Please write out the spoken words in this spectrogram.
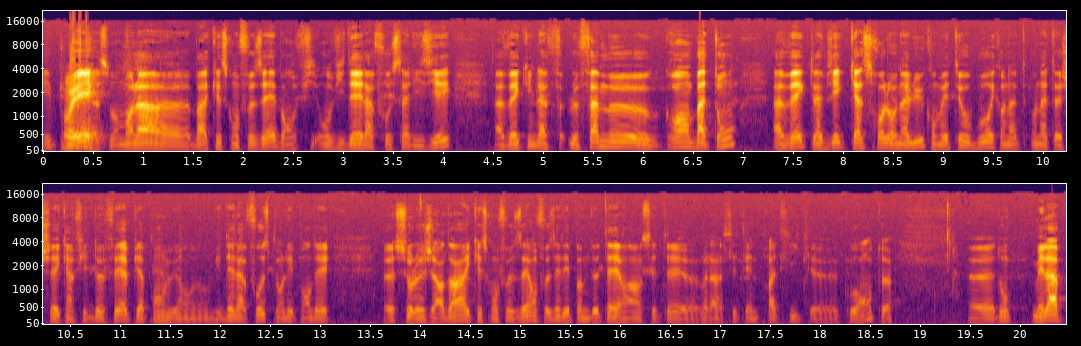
Et puis à ce moment-là, bah, qu'est-ce qu'on faisait? Bah, on, on, vidait la fosse à lisier avec une, le fameux grand bâton avec la vieille casserole en alu qu'on mettait au bout et qu'on on attachait avec un fil de fer. Puis après, on, vidait la fosse, puis on les pendait euh, sur le jardin. Et qu'est-ce qu'on faisait? On faisait des pommes de terre. Hein. C'était euh, voilà, c'était une pratique euh, courante. donc, mais là,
